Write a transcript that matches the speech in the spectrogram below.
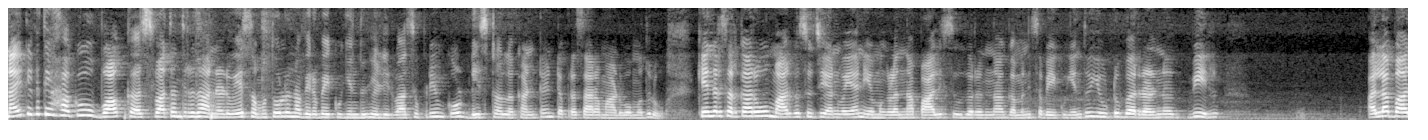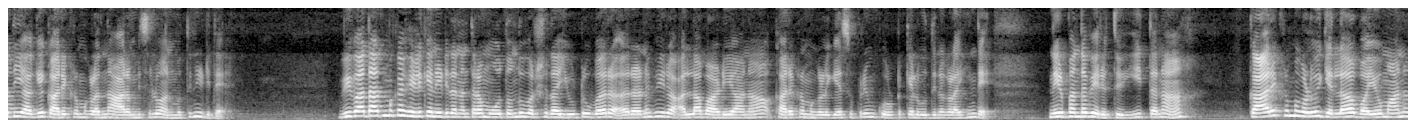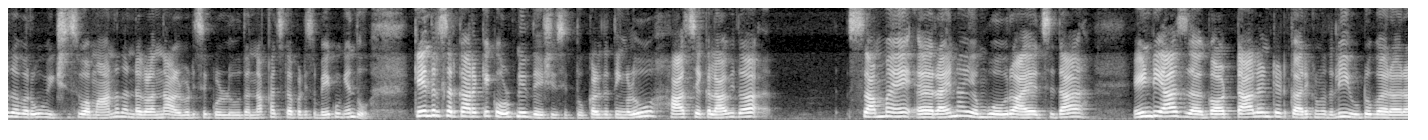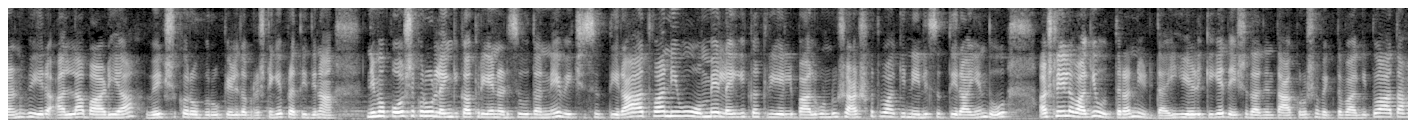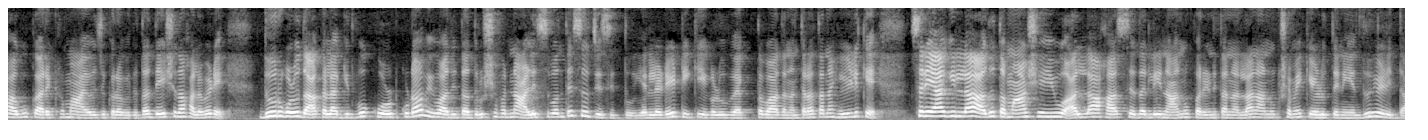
ನೈತಿಕತೆ ಹಾಗೂ ವಾಕ್ ಸ್ವಾತಂತ್ರ್ಯದ ನಡುವೆ ಸಮತೋಲನವಿರಬೇಕು ಎಂದು ಹೇಳಿರುವ ಸುಪ್ರೀಂ ಕೋರ್ಟ್ ಡಿಜಿಟಲ್ ಕಂಟೆಂಟ್ ಪ್ರಸಾರ ಮಾಡುವ ಮೊದಲು ಕೇಂದ್ರ ಸರ್ಕಾರವು ಮಾರ್ಗಸೂಚಿ ಅನ್ವಯ ನಿಯಮಗಳನ್ನು ಪಾಲಿಸುವುದರನ್ನು ಗಮನಿಸಬೇಕು ಎಂದು ಯೂಟ್ಯೂಬರ್ ರಣವೀರ್ ಅಲ್ಲಬಾದಿಯಾಗಿ ಕಾರ್ಯಕ್ರಮಗಳನ್ನು ಆರಂಭಿಸಲು ಅನುಮತಿ ನೀಡಿದೆ. ವಿವಾದಾತ್ಮಕ ಹೇಳಿಕೆ ನೀಡಿದ ನಂತರ ಮೂವತ್ತೊಂದು ವರ್ಷದ ಯೂಟ್ಯೂಬರ್ ರಣವೀರ್ ಅಲ್ಲಬಾಡಿಯಾನ ಕಾರ್ಯಕ್ರಮಗಳಿಗೆ ಸುಪ್ರೀಂ ಕೋರ್ಟ್ ಕೆಲವು ದಿನಗಳ ಹಿಂದೆ ನಿರ್ಬಂಧವೇರಿತ್ತು. ಈತನ ಕಾರ್ಯಕ್ರಮಗಳು ಎಲ್ಲ ವಯೋಮಾನದವರು ವೀಕ್ಷಿಸುವ ಮಾನದಂಡಗಳನ್ನು ಅಳವಡಿಸಿಕೊಳ್ಳುವುದನ್ನು ಖಚಿತಪಡಿಸಬೇಕು ಎಂದು ಕೇಂದ್ರ ಸರ್ಕಾರಕ್ಕೆ ಕೋರ್ಟ್ ನಿರ್ದೇಶಿಸಿತ್ತು. ಕಳೆದ ತಿಂಗಳು ಹಾಸ್ಯ ಕಲಾವಿದ ಸಮಯ ರೈನಾ ಎಂಬುವವರು ಆಯೋಜಿಸಿದ ಇಂಡಿಯಾಸ್ ಗಾಟ್ ಟ್ಯಾಲೆಂಟೆಡ್ ಕಾರ್ಯಕ್ರಮದಲ್ಲಿ ಯೂಟ್ಯೂಬರ್ ರಣವೀರ್ ಅಲ್ಲಾಬಾಡಿಯ ವೀಕ್ಷಕರೊಬ್ಬರು ಕೇಳಿದ ಪ್ರಶ್ನೆಗೆ ಪ್ರತಿದಿನ ನಿಮ್ಮ ಪೋಷಕರು ಲೈಂಗಿಕ ಕ್ರಿಯೆ ನಡೆಸುವುದನ್ನೇ ವೀಕ್ಷಿಸುತ್ತೀರಾ ಅಥವಾ ನೀವು ಒಮ್ಮೆ ಲೈಂಗಿಕ ಕ್ರಿಯೆಯಲ್ಲಿ ಪಾಲ್ಗೊಂಡು ಶಾಶ್ವತವಾಗಿ ನಿಲ್ಲಿಸುತ್ತೀರಾ ಎಂದು ಅಶ್ಲೀಲವಾಗಿ ಉತ್ತರ ನೀಡಿದ ಈ ಹೇಳಿಕೆಗೆ ದೇಶದಾದ್ಯಂತ ಆಕ್ರೋಶ ವ್ಯಕ್ತವಾಗಿತ್ತು. ಆತ ಹಾಗೂ ಕಾರ್ಯಕ್ರಮ ಆಯೋಜಕರ ವಿರುದ್ಧ ದೇಶದ ಹಲವೆಡೆ ದೂರುಗಳು ದಾಖಲಾಗಿದ್ದವು ಕೋರ್ಟ್ ಕೂಡ ವಿವಾದಿತ ದೃಶ್ಯವನ್ನು ಅಳಿಸುವಂತೆ ಸೂಚಿಸಿತ್ತು. ಎಲ್ಲೆಡೆ ಟೀಕೆಗಳು ವ್ಯಕ್ತವಾದ ನಂತರ ತನ್ನ ಹೇಳಿಕೆ ಸರಿಯಾಗಿಲ್ಲ, ಅದು ತಮಾಷೆಯೂ ಅಲ್ಲ, ಹಾಸ್ಯದಲ್ಲಿ ನಾನು ಪರಿಣಿತನಲ್ಲ, ನಾನು ಕ್ಷಮೆ ಕೇಳುತ್ತೇನೆ ಎಂದು ಹೇಳಿದ್ದ.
